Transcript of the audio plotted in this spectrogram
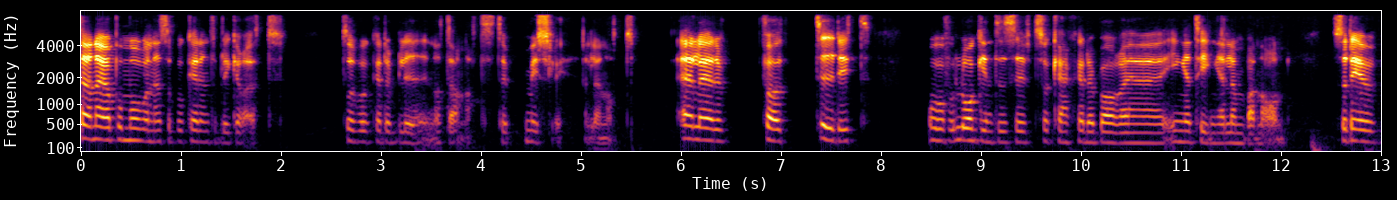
tränar jag på morgonen så brukar det inte bli gröt. så brukar det bli något annat, typ müsli eller något. Eller är det för tidigt och lågintensivt så kanske det bara är ingenting eller en banan. Så det,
